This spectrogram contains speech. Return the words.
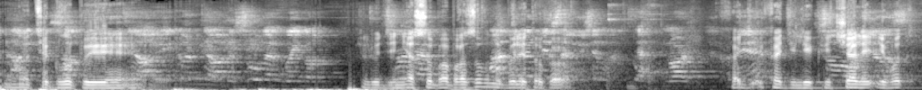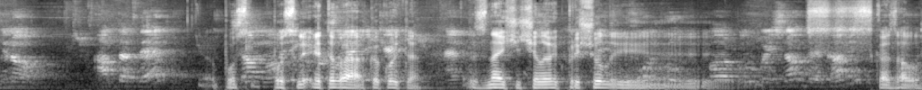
ну, те глупые люди, не особо образованные были, только ходили, ходили кричали, и вот после, после этого какой-то знающий человек пришел и сказал,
